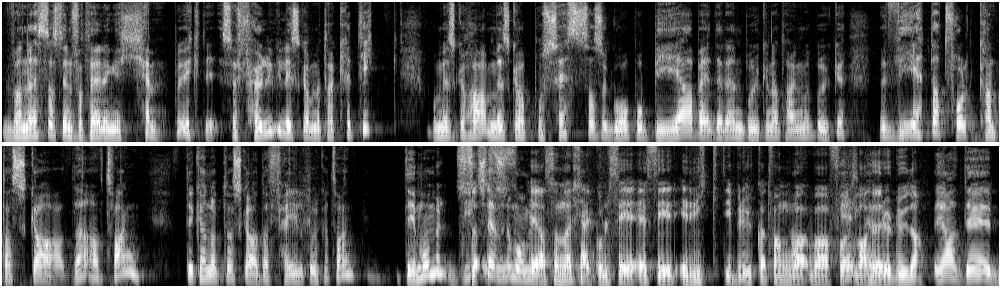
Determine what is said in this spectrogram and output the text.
Vanessa sin fortelling er kjempeviktig. Selvfølgelig skal vi ta kritikk. Og vi skal, ha, vi skal, ha, prosesser som går på å bearbeide den bruken av tvang vi bruker. Vi vet at folk kan ta skade av tvang. Det kan nok ta skade av feil bruk av tvang. Det må vi, de så, må vi... Ja, så Når Kjerkol sier, sier, riktig bruk av tvang, hva, hva, hva hører du da? Ja, Det, det er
